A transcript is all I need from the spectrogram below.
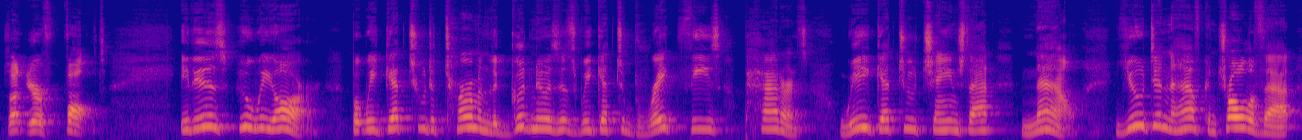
It's not your fault. It is who we are, but we get to determine the good news is we get to break these patterns. We get to change that now. You didn't have control of that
